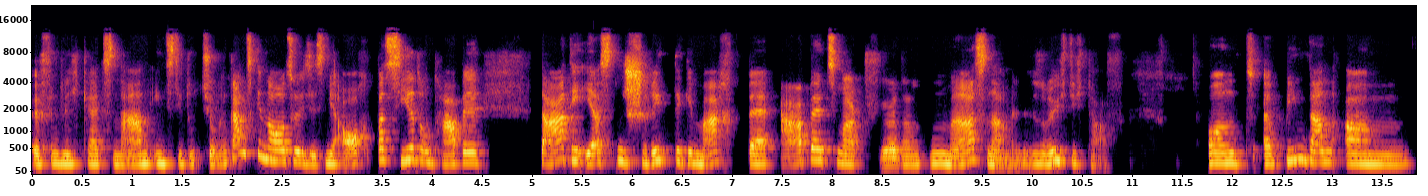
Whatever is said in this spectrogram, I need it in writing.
öffentlichkeitsnahen Institutionen. Ganz genau so ist es mir auch passiert und habe da die ersten Schritte gemacht bei arbeitsmarktfördernden Maßnahmen. Das ist richtig tough. Und äh, bin dann ähm,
